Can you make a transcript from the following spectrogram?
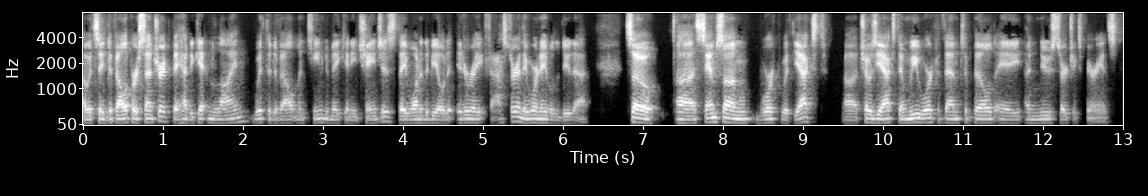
I would say developer centric. They had to get in line with the development team to make any changes. They wanted to be able to iterate faster and they weren't able to do that. So uh, Samsung worked with Yext, uh, chose Yext, and we worked with them to build a, a new search experience.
